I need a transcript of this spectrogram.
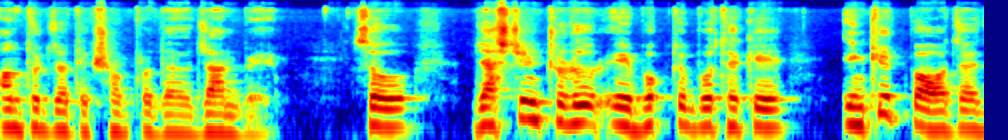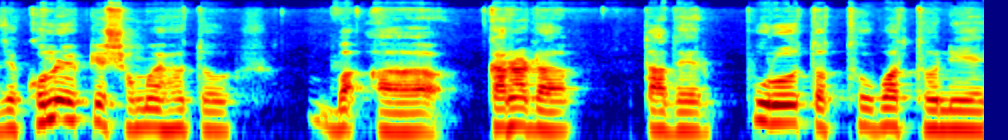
আন্তর্জাতিক সম্প্রদায়ও জানবে। সো জাস্টিন ট্রুডোর এই বক্তব্য থেকে ইঙ্গিত পাওয়া যায় যে কোনো একটি সময় হয়তো কানাডা তাদের পুরো তথ্য উপাত্য নিয়ে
